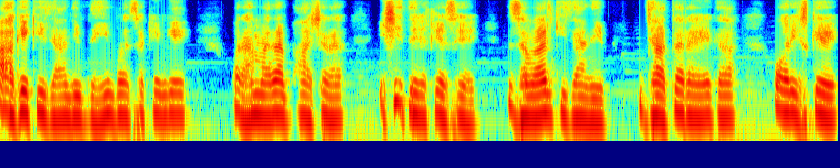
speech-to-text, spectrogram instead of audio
आगे की जानब नहीं बढ़ सकेंगे। और हमारा माशरा इसी तरीके से जवाल की जानब जाता रहेगा और इसके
